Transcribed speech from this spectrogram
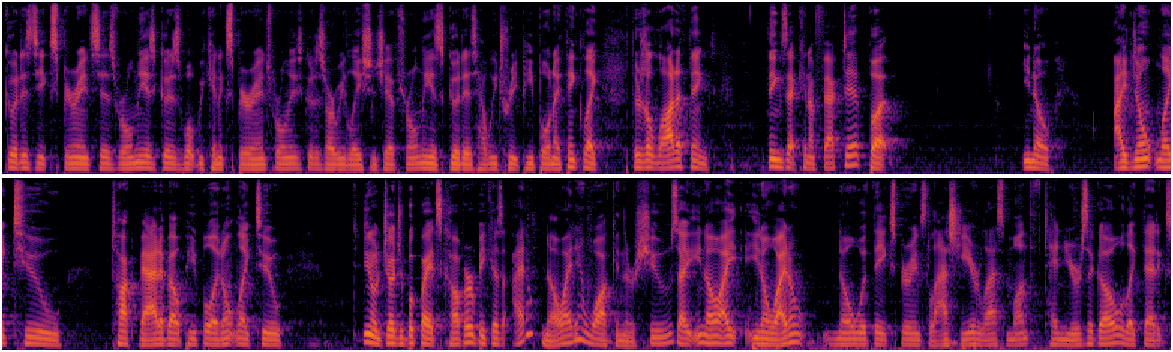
good as the experiences. We're only as good as what we can experience. We're only as good as our relationships. We're only as good as how we treat people. And I think like there's a lot of things things that can affect it, but you know, I don't like to talk bad about people. I don't like to you know judge a book by its cover because I don't know. I didn't walk in their shoes. I you know I you know I don't know what they experienced last year, last month, ten years ago, like that,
